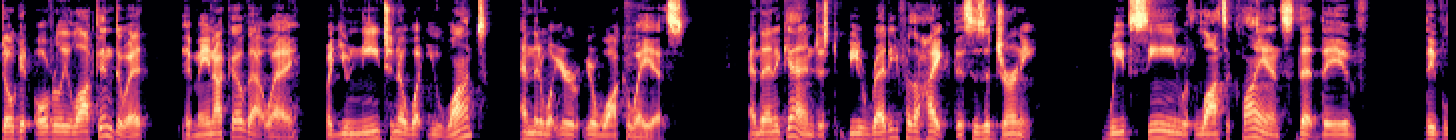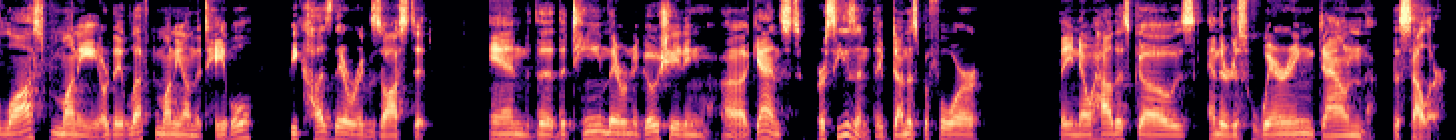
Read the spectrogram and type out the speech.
Don't get overly locked into it. It may not go that way, but you need to know what you want and then what your your walk away is. And then again, just be ready for the hike. This is a journey. We've seen with lots of clients that they've they've lost money or they've left money on the table because they were exhausted. And the the team they were negotiating uh, against are seasoned. They've done this before. They know how this goes and they're just wearing down the seller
